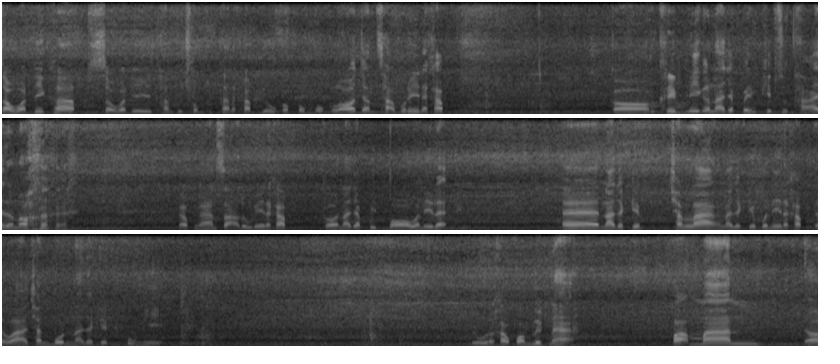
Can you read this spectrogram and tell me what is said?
สวัสดีครับ สวัสดีท่านผู้ชมทุกท่านนะครับ อยู่กับผมหกล้อจันทบุรีนะครับ ก็คลิปนี้ก็น่าจะเป็นคลิปสุดท้ายแล้วเนาะ กับงานสระตรงนี้นะครับ ก็น่าจะปิดบอวันนี้แหละเอน่าจะเก็บชั้นล่าง น่าจะเก็บวันนี้นะครับ แต่ว่าชั้นบนน่าจะเก็บพรุ่งนี้ ดูนะครับความลึกนะฮะ ประมาณเอ่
